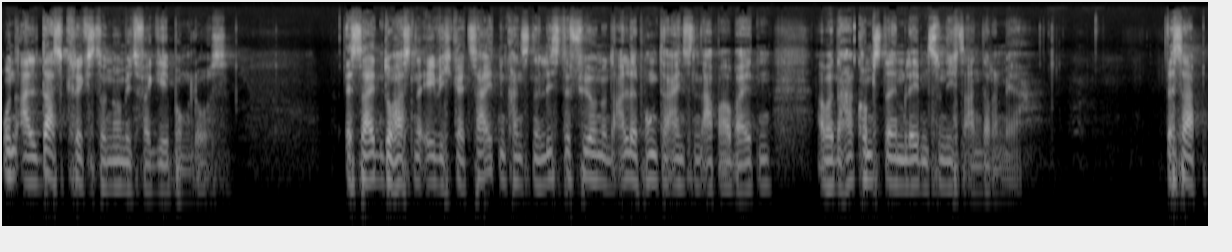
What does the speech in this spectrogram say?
Und all das kriegst du nur mit Vergebung los. Es sei denn, du hast eine Ewigkeit Zeit und kannst eine Liste führen und alle Punkte einzeln abarbeiten, aber dann kommst du im Leben zu nichts anderem mehr. Deshalb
